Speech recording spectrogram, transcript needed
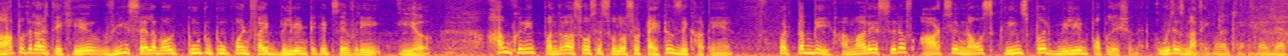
आप अगर आज देखिए we sell about two two two point five billion tickets every year हम करीब 1500 से 1600 टाइटल्स दिखाते हैं। पर तब भी हमारे सिर्फ़ आठ से नौ स्क्रीन पर मिलियन पॉपुलेशन है विच इज़ नथिंग नथिंग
